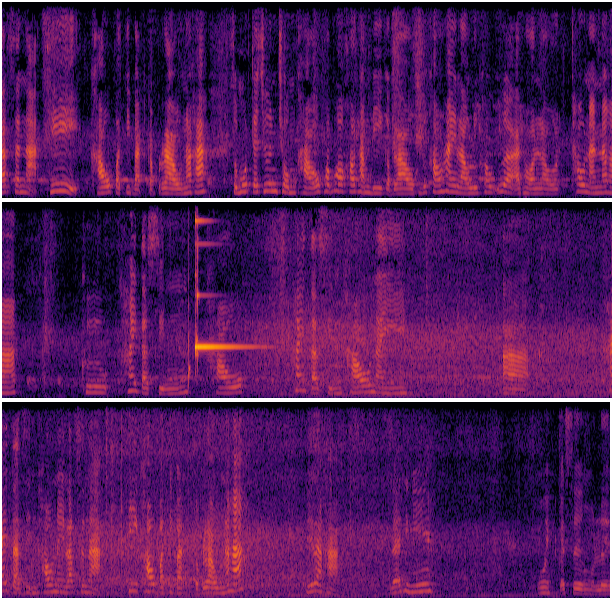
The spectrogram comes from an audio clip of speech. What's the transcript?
ลักษณะที่เขาปฏิบัติกับเรานะคะ สมมุติจะชื่นชมเขาเพราะพ่อเขาทำดีกับเรา หรือเขาให้เราหรือเขาเอื้ออาทรเราเท่านั้นนะคะ คือให้ตัดสินเขาให้ตัดสินเขาในอ่าให้ตัดสินเขาในลักษณะที่เขาปฏิบัติกับเรานะคะ นี่แหละค่ะ และทีนี้ โอ้ยกระเซิงหมดเลย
